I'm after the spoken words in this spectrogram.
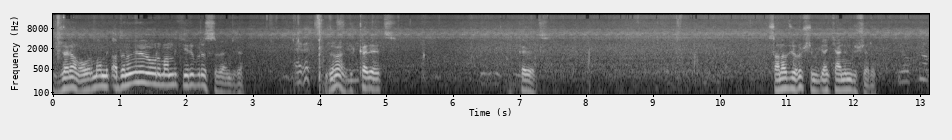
Güzel ama ormanlık, Adana'nın en ormanlık yeri burası bence. Evet. Değil mi? Dikkat et. Dikkat et. Sana diyorum şimdi ben kendim düşerim. Yok yok.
